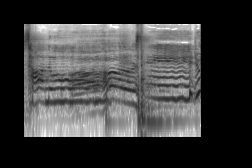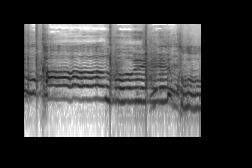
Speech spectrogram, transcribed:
산후 세류강을 구경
